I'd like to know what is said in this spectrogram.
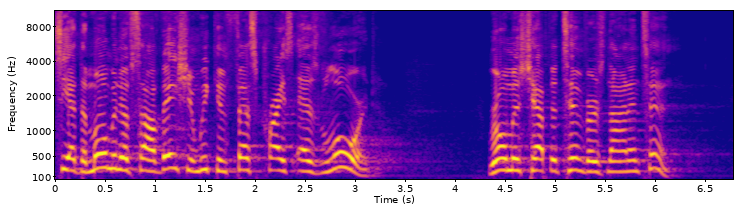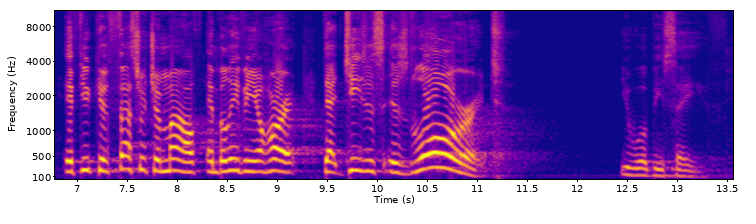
See, at the moment of salvation, we confess Christ as Lord. Romans chapter 10, verse 9 and 10. If you confess with your mouth and believe in your heart that Jesus is Lord, you will be saved.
